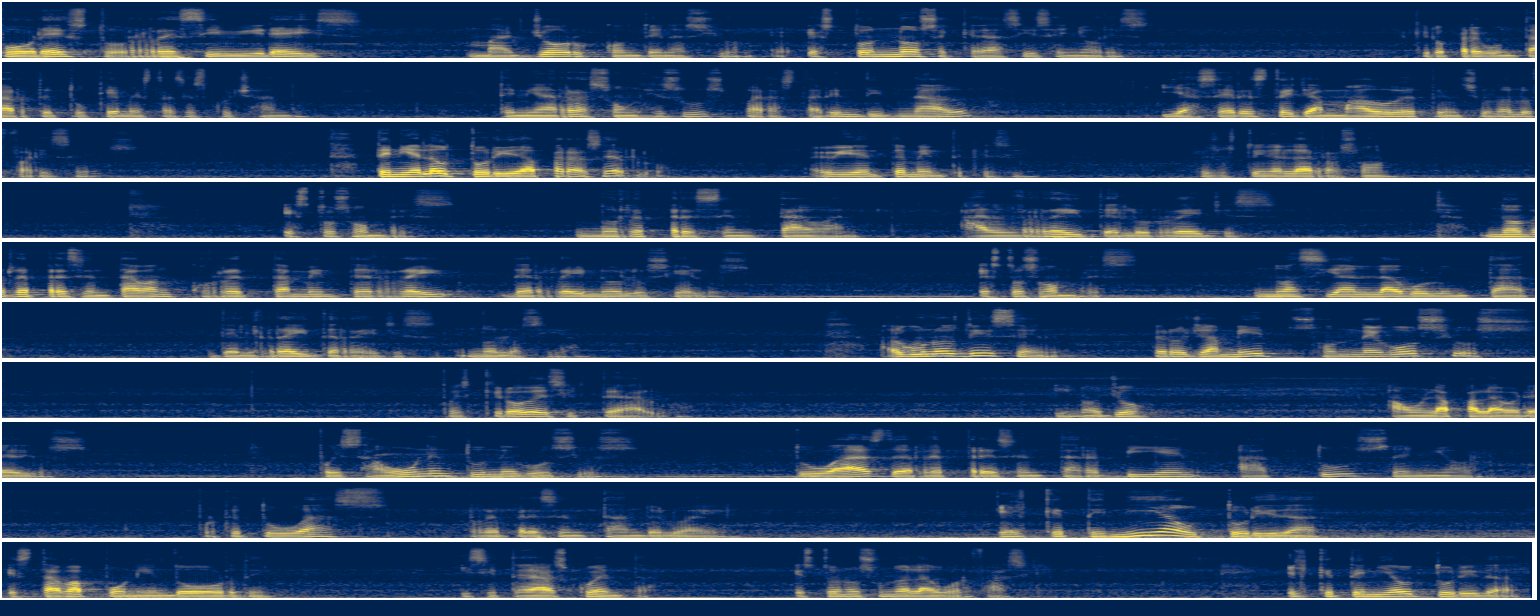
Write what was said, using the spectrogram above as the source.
por esto recibiréis mayor condenación. Esto no se queda así, señores. Quiero preguntarte, tú que me estás escuchando, ¿tenía razón Jesús para estar indignado y hacer este llamado de atención a los fariseos? ¿Tenía la autoridad para hacerlo? Evidentemente que sí. Jesús tiene la razón. Estos hombres no representaban al rey de los reyes, no representaban correctamente el rey del reino de los cielos. Estos hombres no hacían la voluntad del rey de reyes, no lo hacían. Algunos dicen, pero Yamit son negocios, pues quiero decirte algo. Y no yo, aún la palabra de Dios. Pues aún en tus negocios, tú has de representar bien a tu Señor, porque tú vas representándolo a Él. El que tenía autoridad estaba poniendo orden. Y si te das cuenta, esto no es una labor fácil. El que tenía autoridad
